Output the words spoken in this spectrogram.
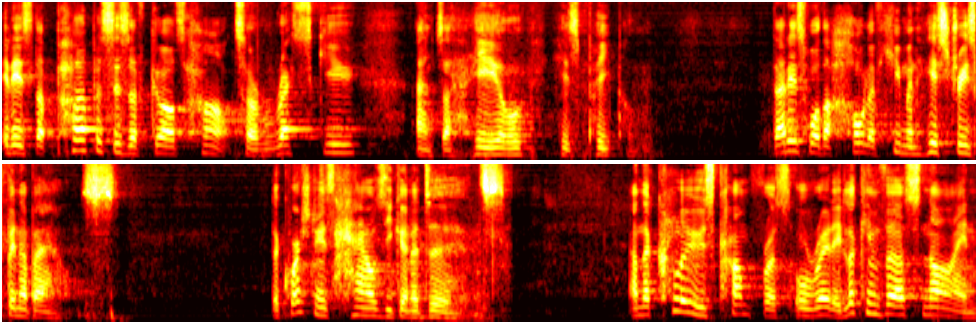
It is the purposes of God's heart to rescue and to heal his people. That is what the whole of human history has been about. The question is, how's he going to do it? And the clues come for us already. Look in verse 9.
